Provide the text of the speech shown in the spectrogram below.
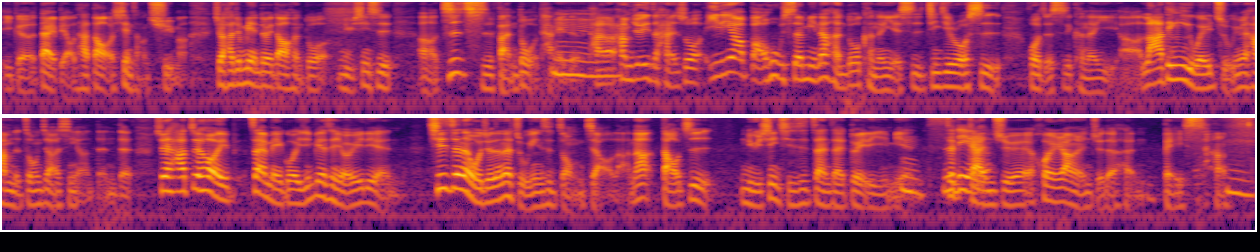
一个代表，他到现场去嘛，就他就面对到很多女性是呃支持反堕胎的，嗯他他们就一直喊说一定要保护生命。那很多可能也是经济弱势，或者是可能以啊、呃拉丁裔为主，因为他们的宗教信仰等等，所以他最后在美国已经变成有一点。其实真的，我觉得那主因是宗教啦，那导致女性其实站在对立面，嗯这感觉会让人觉得很悲伤。嗯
